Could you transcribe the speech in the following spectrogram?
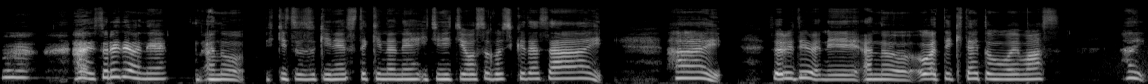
当に。はい。それではね、あの、引き続きね、素敵なね、一日をお過ごしください。はい。それではね、あの、終わっていきたいと思います。はい。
